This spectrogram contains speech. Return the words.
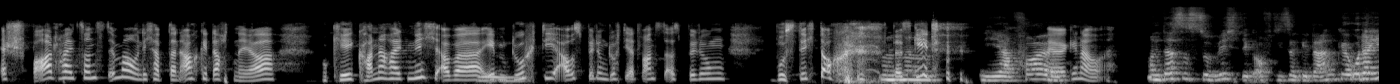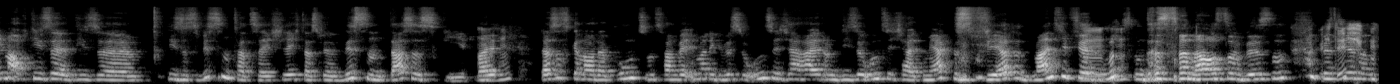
er spart halt sonst immer. Und ich habe dann auch gedacht, na ja, okay, kann er halt nicht, aber mhm. eben durch die Ausbildung, durch die Advanced-Ausbildung wusste ich doch, mhm. das geht. Ja, voll. Ja, genau. Und das ist so wichtig, auf dieser Gedanke oder eben auch diese, diese, dieses Wissen tatsächlich, dass wir wissen, dass es geht, weil mhm. das ist genau der Punkt, sonst haben wir immer eine gewisse Unsicherheit und diese Unsicherheit merkt das Pferd und manche Pferde mhm. nutzen das dann auch so ein bisschen, bisschen und,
